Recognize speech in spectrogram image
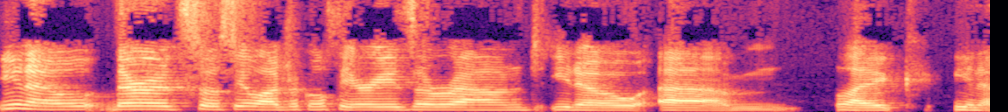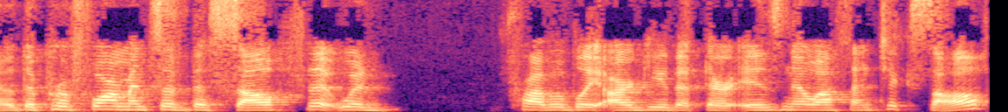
you know there are sociological theories around you know um like you know the performance of the self that would probably argue that there is no authentic self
